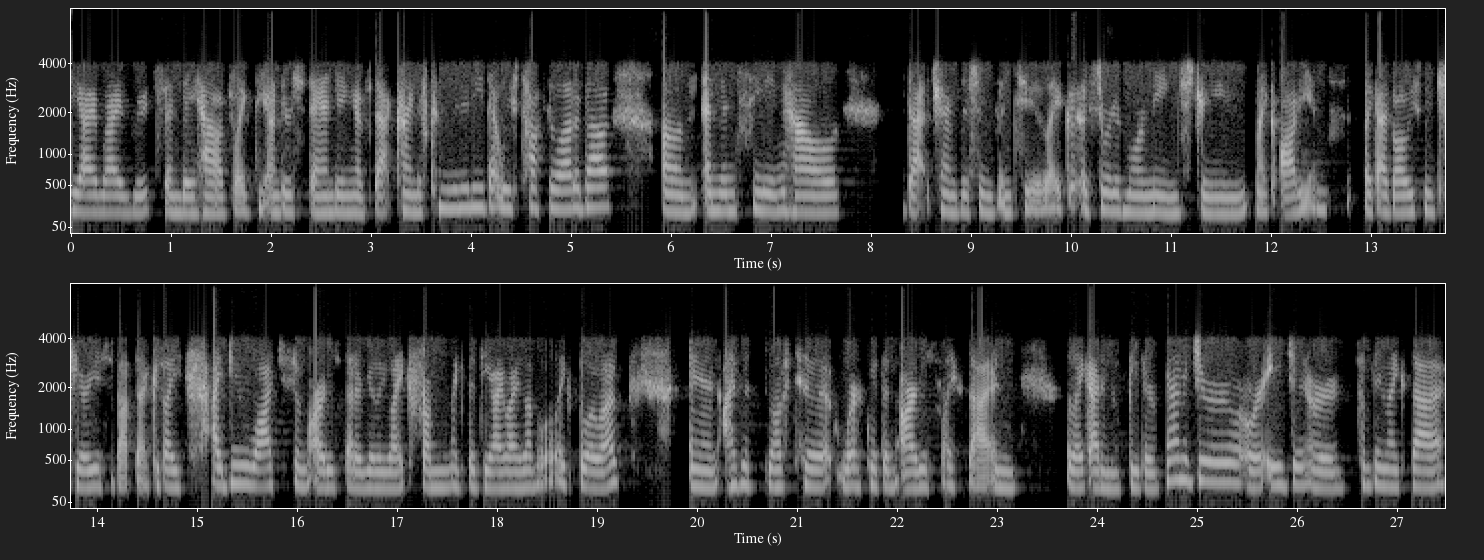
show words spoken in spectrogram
diy roots and they have like the understanding of that kind of community that we've talked a lot about um and then seeing how that transitions into like a sort of more mainstream like audience. Like I've always been curious about that because I I do watch some artists that I really like from like the DIY level like blow up, and I would love to work with an artist like that and like I don't know be their manager or agent or something like that.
